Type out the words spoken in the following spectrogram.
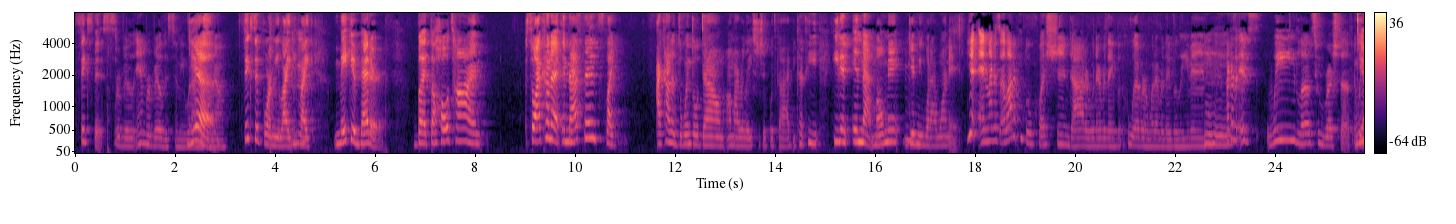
fix this reveal and reveal this to me. What I need yeah to know. fix it for me like Mm-hmm. like make it better but the whole time so i kind of in that sense like i kind of dwindled down on my relationship with god because he he didn't in that moment Mm-hmm. give me what i wanted Yeah, and like I said, a lot of people question God or whatever they, whoever, whatever they believe in. Mm-hmm. Like I said, it's we love to rush stuff, and we we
